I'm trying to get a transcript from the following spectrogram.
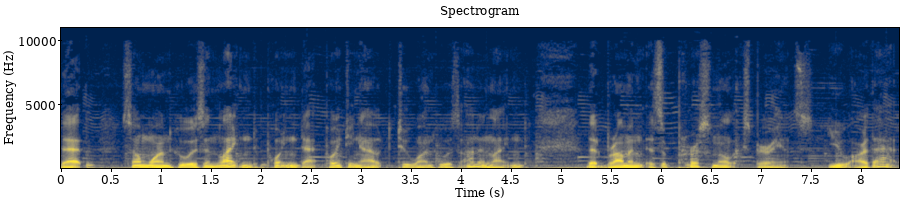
that someone who is enlightened pointing, at, pointing out to one who is unenlightened that Brahman is a personal experience. You are that.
